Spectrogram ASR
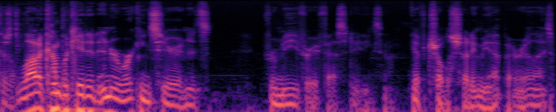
there's a lot of complicated inner workings here, and it's for me very fascinating. So you have trouble shutting me up. I realize.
